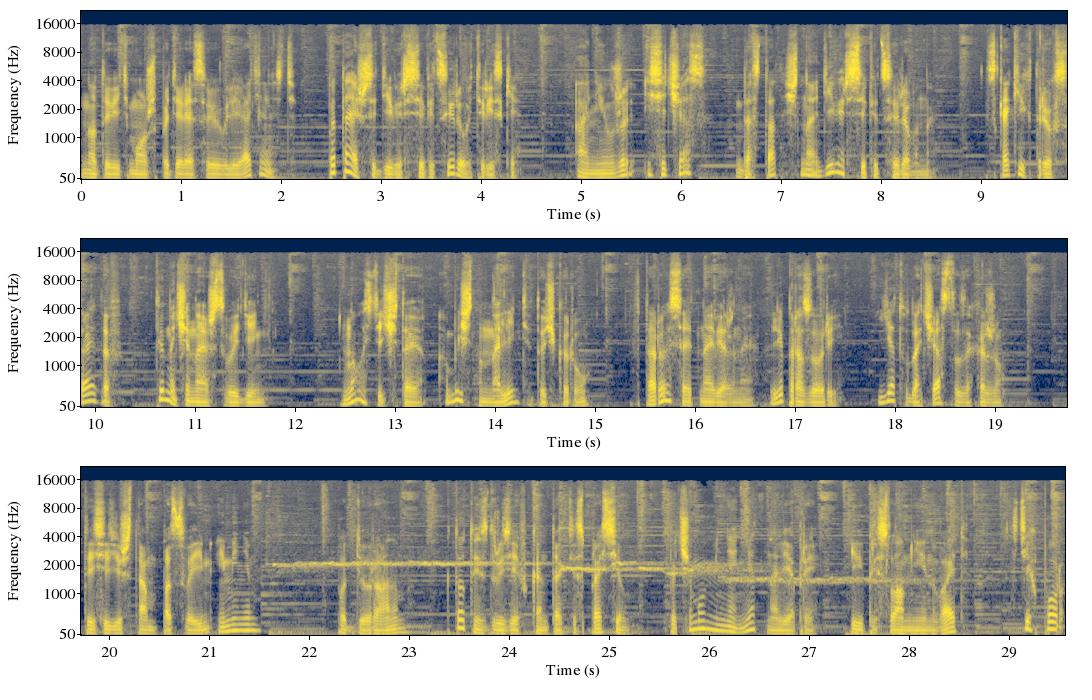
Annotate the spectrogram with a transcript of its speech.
Но ты ведь можешь потерять свою влиятельность пытаешься диверсифицировать риски. Они уже и сейчас достаточно диверсифицированы. С каких трех сайтов ты начинаешь свой день? Новости читаю обычно на ленте.ру. Второй сайт, наверное, Лепрозорий. Я туда часто захожу. Ты сидишь там под своим именем? Под Дюраном? Кто-то из друзей ВКонтакте спросил, почему меня нет на Лепре, и прислал мне инвайт. С тех пор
